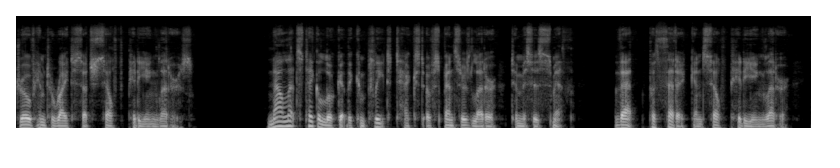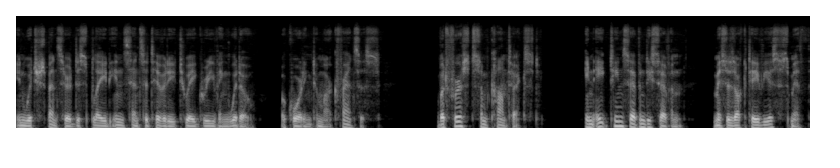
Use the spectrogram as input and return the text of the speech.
drove him to write such self pitying letters. Now let's take a look at the complete text of Spencer's letter to Mrs. Smith, that pathetic and self pitying letter in which Spencer displayed insensitivity to a grieving widow, according to Mark Francis. But first, some context. In 1877, Mrs. Octavius Smith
